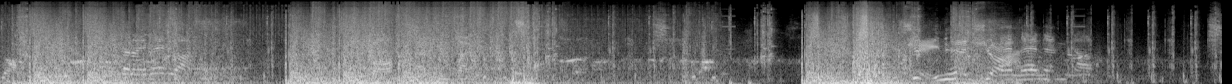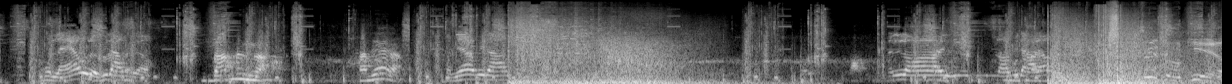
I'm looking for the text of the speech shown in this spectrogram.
นจะไหนแน่ดีกว่า Bomb has been planted. Chain แน่น headshot. แน่นแน่นพี่ดาวหมดแล้วเหลือพี่ดาวคนเดียวบัฟหนึ่งอะสามแยกอะสัญญาพี่ดาวมันรอรอพี่ดาวแล้ว Triple kill.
